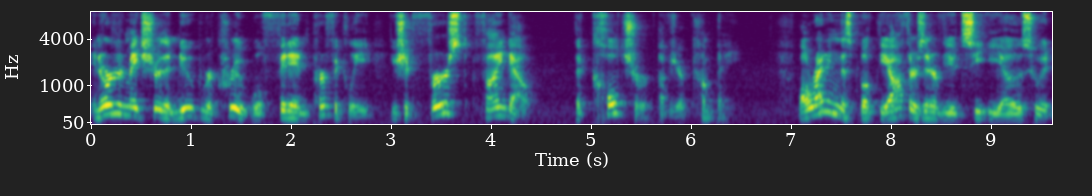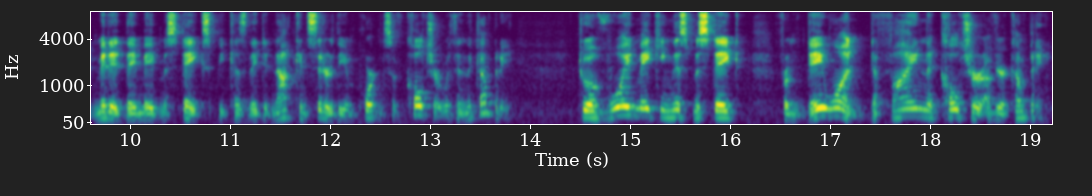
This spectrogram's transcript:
In order to make sure the new recruit will fit in perfectly, you should first find out the culture of your company. While writing this book, the authors interviewed CEOs who admitted they made mistakes because they did not consider the importance of culture within the company. To avoid making this mistake from day one, define the culture of your company.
